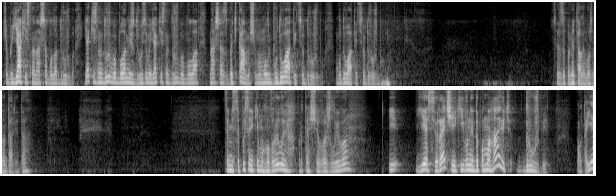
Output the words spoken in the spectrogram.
щоб якісна наша була дружба. Якісна дружба була між друзями, якісна дружба була наша з батьками, щоб ми могли будувати цю дружбу. Будувати цю дружбу. Все запам'ятали, можна далі, так? Це місце писання, яке ми говорили про те, що важливо. І є речі, які вони допомагають дружбі. От, а є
